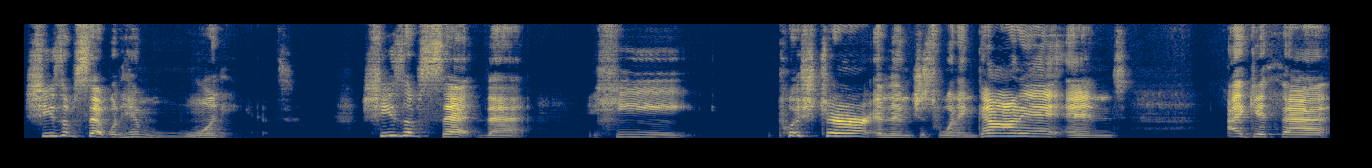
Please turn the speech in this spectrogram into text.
She's upset with him wanting it. she's upset that he pushed her and then just went and got it. And I get that.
